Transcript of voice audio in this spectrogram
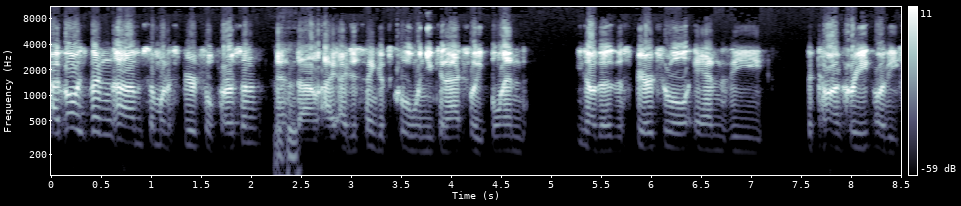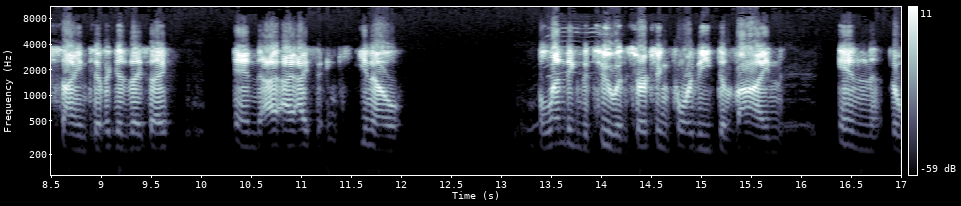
I've always been um, somewhat a spiritual person, and Mhm. um, I, I just think it's cool when you can actually blend, you know, the, the spiritual and the the concrete or the scientific, as they say. And I, I- I think you know, blending the two and searching for the divine in the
